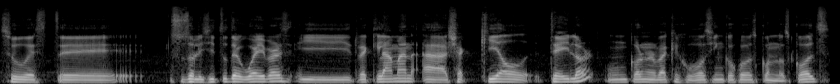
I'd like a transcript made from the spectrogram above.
su, este, su solicitud de waivers y reclaman a Shaquille Taylor, un cornerback que jugó cinco juegos con los Colts.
